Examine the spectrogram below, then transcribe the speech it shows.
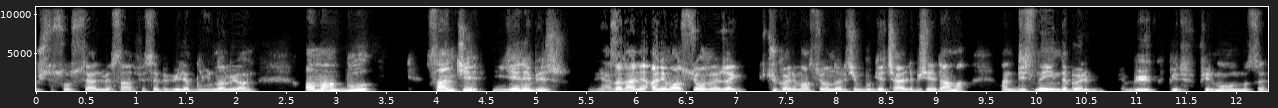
işte sosyal mesafe sebebiyle bulunamıyor. Ama bu sanki yeni bir ya zaten hani animasyon ve özellikle küçük animasyonlar için bu geçerli bir şeydi ama hani Disney'in de böyle büyük bir firma olması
